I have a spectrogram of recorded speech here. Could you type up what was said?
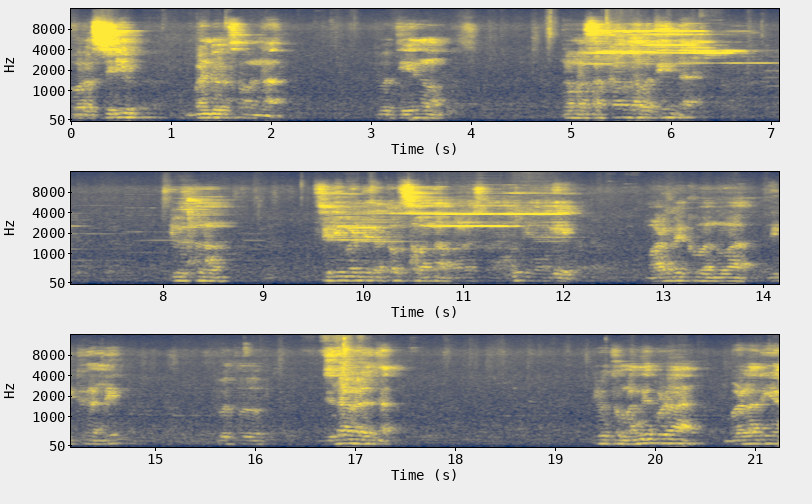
ಅವರ ಸಿಡಿ ಬಂಡಿ ಉತ್ಸವನ್ನ ಇವತ್ತೇನು ನಮ್ಮ ಸರ್ಕಾರದ ವತಿಯಿಂದ ಇವತ್ತು ಸಿಡಿಬಂಡಿ ರಥೋತ್ಸವನ್ನ ಬಹಳಷ್ಟು ಅದ್ದೂರಿಯಾಗಿ ಮಾಡಬೇಕು ಅನ್ನುವ ನಿಟ್ಟಿನಲ್ಲಿ ಇವತ್ತು ಜಿಲ್ಲಾಡಳಿತ ಇವತ್ತು ಮೊನ್ನೆ ಕೂಡ ಬಳ್ಳಾರಿಯ,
